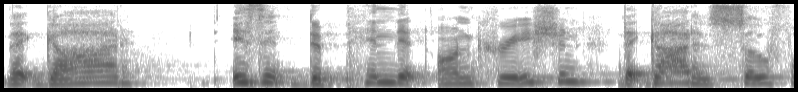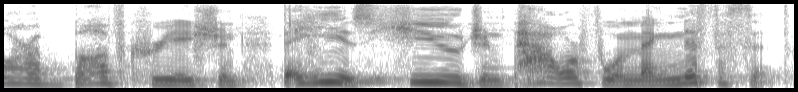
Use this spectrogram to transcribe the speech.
That God isn't dependent on creation, that God is so far above creation, that He is huge and powerful and magnificent.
